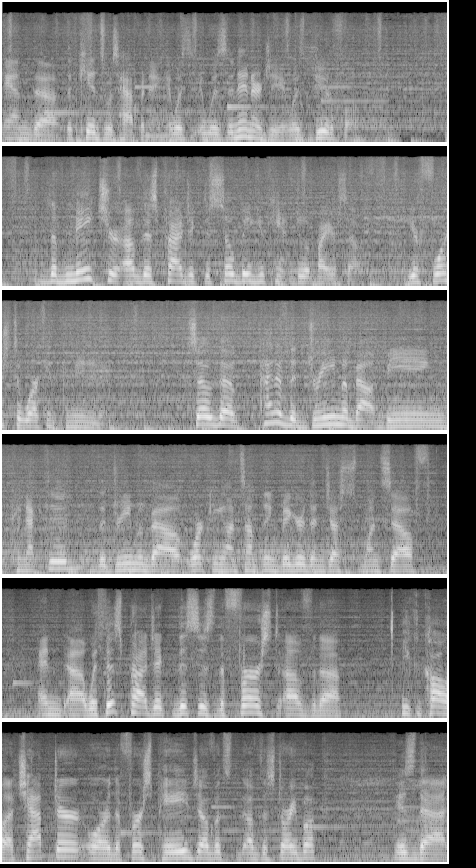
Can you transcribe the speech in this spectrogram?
and the, the kids was happening. It was, it was an energy, it was beautiful. The nature of this project is so big you can't do it by yourself. You're forced to work in community. So the kind of the dream about being connected, the dream about working on something bigger than just oneself. And uh, with this project, this is the first of the, you could call it a chapter or the first page of, of the storybook, is that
